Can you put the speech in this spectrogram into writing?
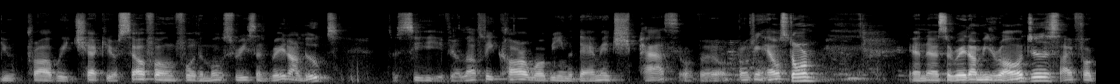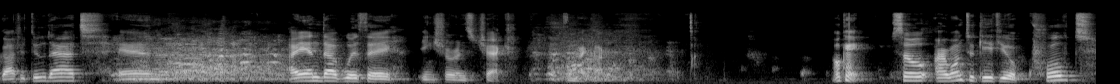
you probably check your cell phone for the most recent radar loops to see if your lovely car will be in the damaged path of the approaching hailstorm. And as a radar meteorologist, I forgot to do that. And I end up with a insurance check for my car. Okay, so I want to give you a quote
